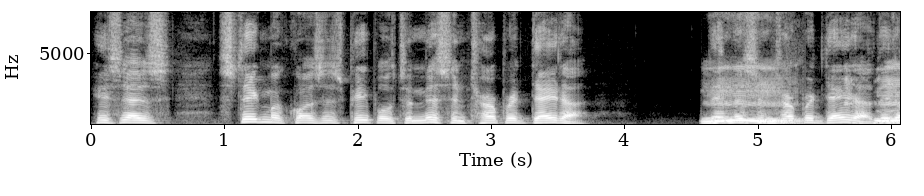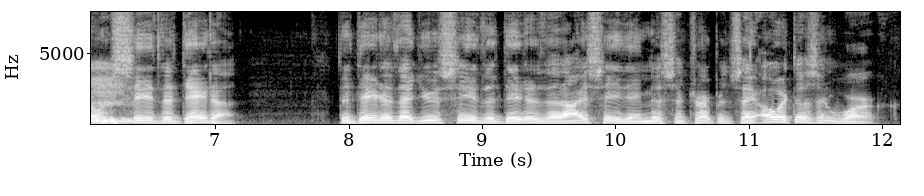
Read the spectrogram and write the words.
He says, stigma causes people to misinterpret data. They Mm. misinterpret data. They don't Mm. see the data. The data that you see, the data that I see, they misinterpret and say, oh, it doesn't work.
